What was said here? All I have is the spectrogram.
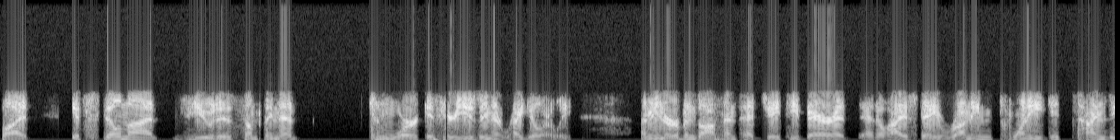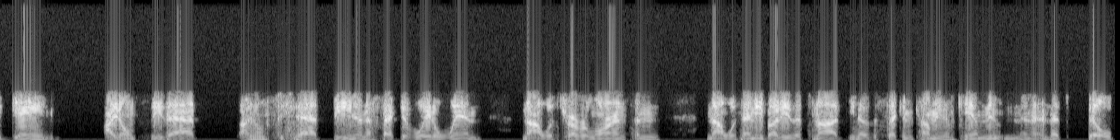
But it's still not viewed as something that can work if you're using it regularly. I mean, Urban's offense had JT Barrett at Ohio State running 20 times a game. I don't see that I don't see that being an effective way to win. Not with Trevor Lawrence and not with anybody that's not, you know, the second coming of Cam Newton and, and that's built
